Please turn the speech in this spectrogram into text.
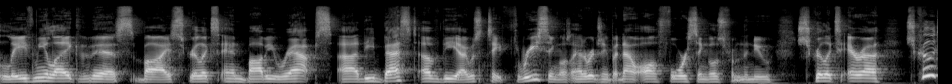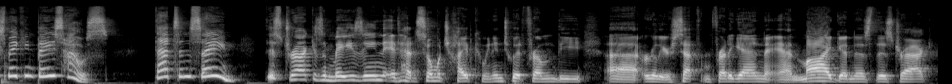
Leave Me Like This by Skrillex and Bobby Raps. Uh, the best of the, I was to say three singles I had originally, but now all four singles from the new Skrillex era. Skrillex making Bass House. That's insane. This track is amazing. It had so much hype coming into it from the uh, earlier set from Fred again, and my goodness, this track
